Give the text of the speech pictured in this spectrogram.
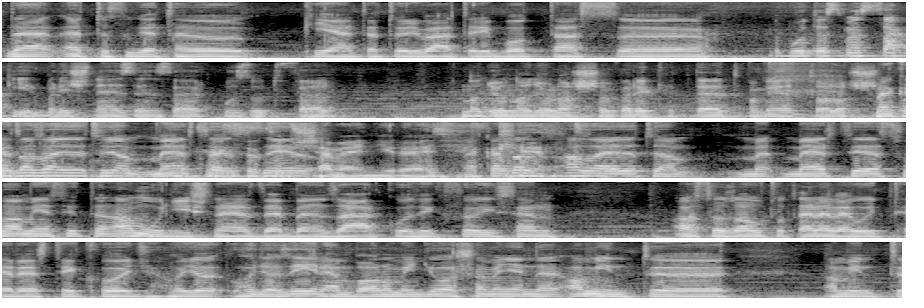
De ettől függetlenül kijelentett, hogy Válteri Bottas... De Bottas már Szakírban is nehezen zárkózott fel. Nagyon-nagyon lassan verekedett magát a lassan. Meg hát az a helyzet, hogy a Mercedesnél... Sem ennyire egy. Meg hát az, az a helyzet, hogy a Mercedes valamilyen szinten amúgy is nehezebben zárkózik föl, hiszen azt az autót eleve úgy tervezték, hogy, hogy, a, hogy az élen baromi gyorsan menjen, de amint amint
